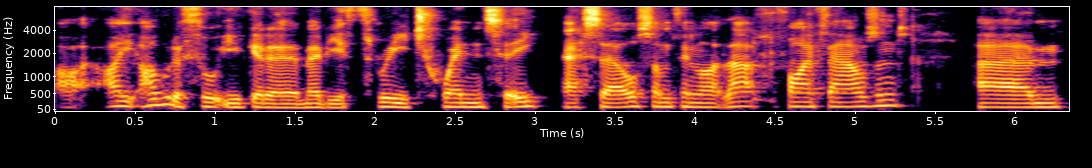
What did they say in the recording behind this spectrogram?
I, I would have thought you'd get a maybe a 320 SL, something like that, 5,000. Um,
